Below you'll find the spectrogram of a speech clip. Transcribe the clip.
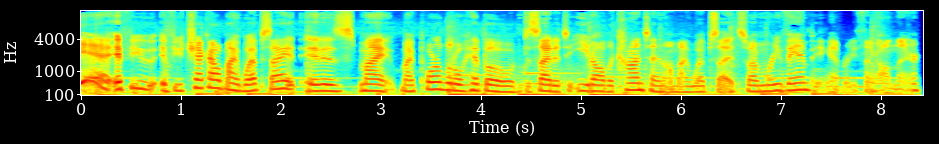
Yeah, if you if you check out my website, it is my my poor little hippo decided to eat all the content on my website, so I'm revamping everything on there.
